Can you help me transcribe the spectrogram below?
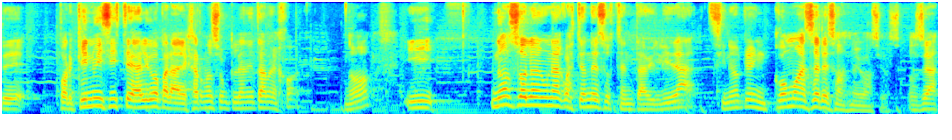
de por qué no hiciste algo para dejarnos un planeta mejor. ¿no? Y no solo en una cuestión de sustentabilidad, sino que en cómo hacer esos negocios. O sea,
